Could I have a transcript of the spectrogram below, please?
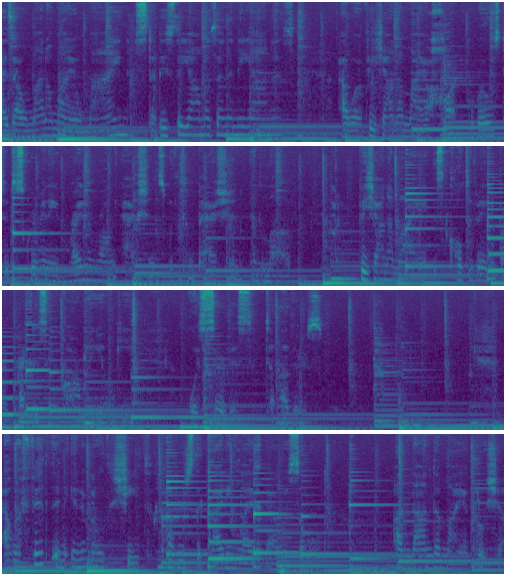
As our Manomaya mind studies the yamas and the niyamas, our Vijnanamaya heart grows to discriminate right and wrong actions with compassion and love. Vijnanamaya is cultivated by practicing karma yogi or service to others. Our fifth and innermost sheath covers the guiding light of our soul, Ananda Maya Kosha.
